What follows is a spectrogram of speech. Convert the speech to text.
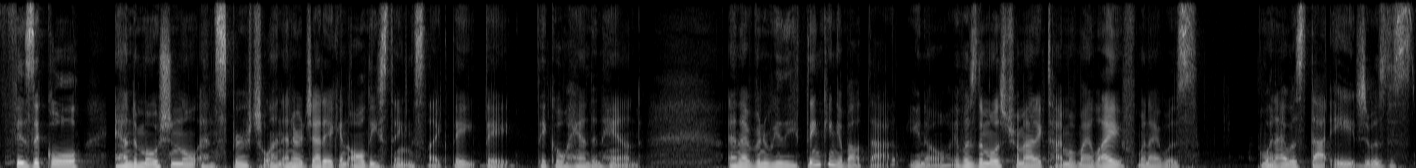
physical and emotional and spiritual and energetic and all these things like they they they go hand in hand. And i've been really thinking about that you know? It was the most traumatic time of my life when i was when i was that age. It was this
